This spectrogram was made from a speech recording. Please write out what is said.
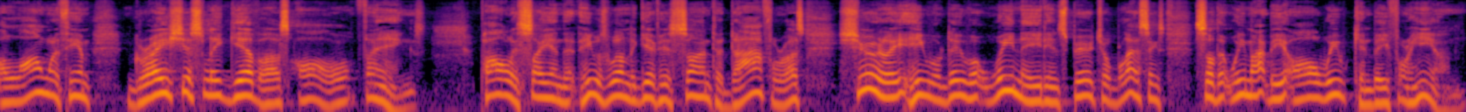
along with him, graciously give us all things? Paul is saying that he was willing to give his son to die for us. Surely he will do what we need in spiritual blessings so that we might be all we can be for him.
